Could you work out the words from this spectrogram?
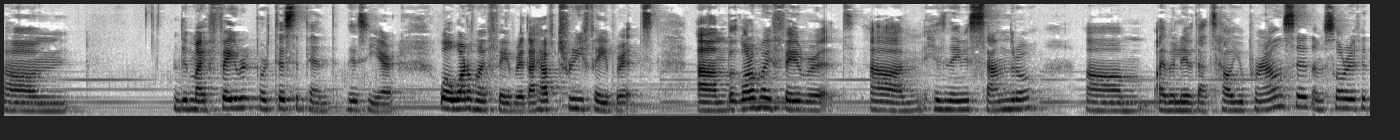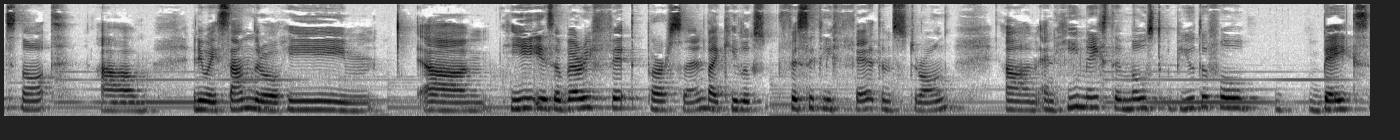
Um, the, my favorite participant this year, well, one of my favorite. I have three favorites, um, but one of my favorites. Um, his name is Sandro. Um, I believe that's how you pronounce it. I'm sorry if it's not. Um, anyway, Sandro, he um, he is a very fit person like he looks physically fit and strong um, and he makes the most beautiful bakes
